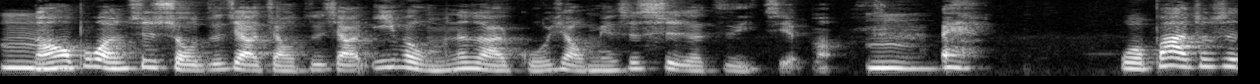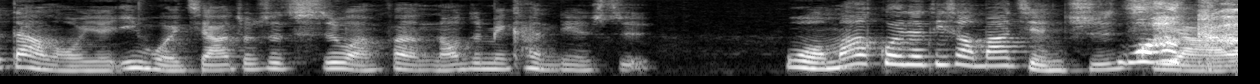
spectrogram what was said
嗯，然后不管是手指甲、脚指甲，even 我们那时候还国小，我们也是试着自己剪嘛。嗯，哎，我爸就是大老爷，一回家就是吃完饭，然后这边看电视，我妈跪在地上帮他剪指甲，哎，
